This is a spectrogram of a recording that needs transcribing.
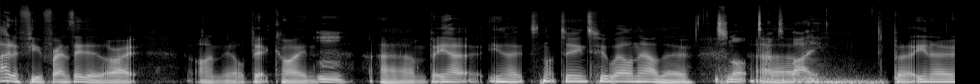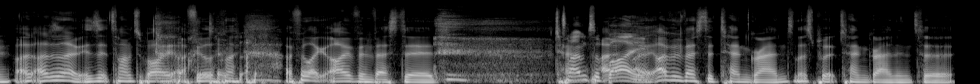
I had a few friends. They did all right on the old Bitcoin. mm, Um, but yeah, you know, it's not doing too well now, though. it's not time to Um, buy. But you know, I, I don't know. Is it time to buy? I feel like, I feel like I've invested. 10 Time to I- buy. I, have invested ten grand. Let's put ten grand into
